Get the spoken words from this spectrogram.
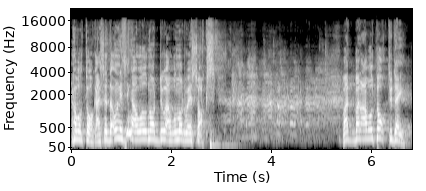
I will talk. I said, the only thing I will not do, I will not wear socks. but, but I will talk today.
